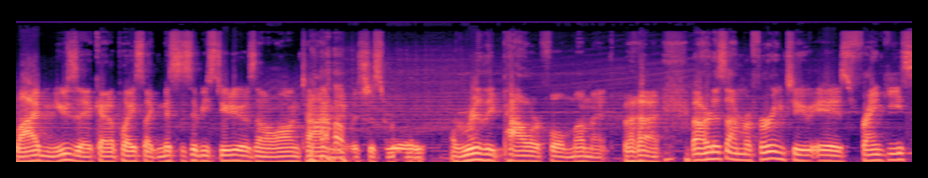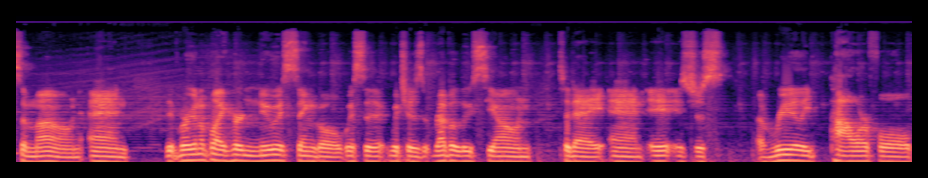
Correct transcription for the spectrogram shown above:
live music at a place like Mississippi Studios in a long time. It was just really a really powerful moment. But uh, the artist I'm referring to is Frankie Simone, and we're gonna play her newest single, which is, which is Revolucion today, and it is just a really powerful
